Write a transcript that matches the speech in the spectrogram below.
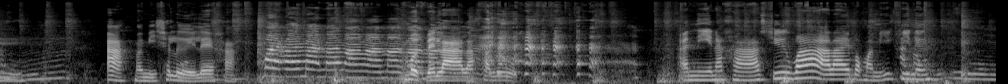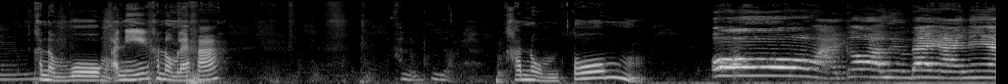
ขนมอะมามีเฉลยเลยค่ะ ไม่ไม่ไม่ไม่ไม่ไม่ไม่หมดเวลาแล้วค่ะลูก อันนี้นะคะ ชื่อว่าอะไรบอกมามีอีกทีนึงวงขนมวง อันนี้ขนมอะไรคะ ขนมเผือก ขนมต้ม โอ้ my god ลืมได้ไงเนี่ย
